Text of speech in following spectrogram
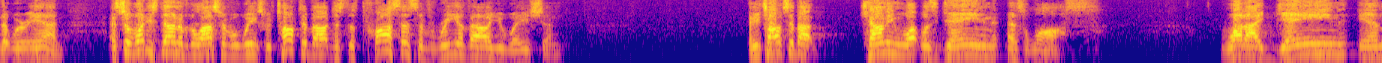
that we're in. And so what he's done over the last several weeks, we've talked about just the process of reevaluation. And he talks about counting what was gain as loss. What I gain in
